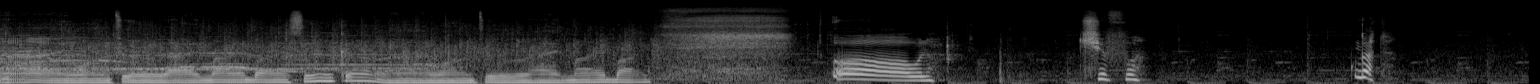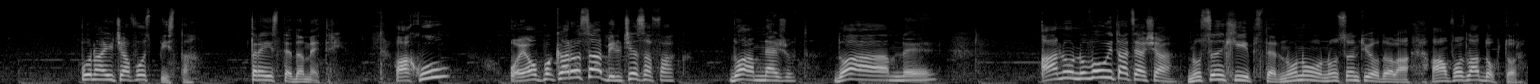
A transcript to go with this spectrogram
I want to ride my bicycle. I want to ride my bike. Oh, ce fă? Gata. Până aici a fost pista. 300 de metri. Acum o iau pe carosabil, ce să fac? Doamne ajută, Doamne a, nu, nu vă uitați așa Nu sunt hipster, nu, nu, nu sunt eu de la Am fost la doctor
